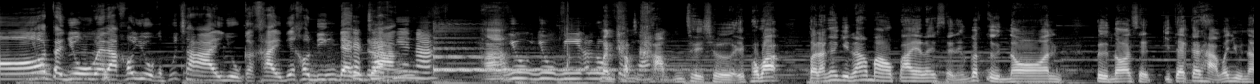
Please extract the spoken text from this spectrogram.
าะแต่ยูเวลาเขาอยู่กับผู้ชายอยู่กับใครเนี่ยเขาดิ้งแดงกับแจ็คดังเนี่ยนะฮะยูยูมีอารมมันณ์กับแจ็คขำๆเฉยๆ เพราะว่าตอนนั้นก็กินเหล้าเมาไปอะไรเสร็จก็ตื่นนอน ตื่นนอนเสร็จอีแท็กก็ถามว่าอยู่ไหน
